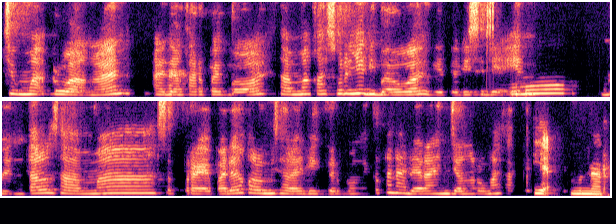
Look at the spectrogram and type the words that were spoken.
cuma ruangan ada karpet bawah sama kasurnya di bawah gitu disediain Oh, bantal sama spray. Padahal kalau misalnya di gerbong itu kan ada ranjang rumah sakit. Iya benar.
